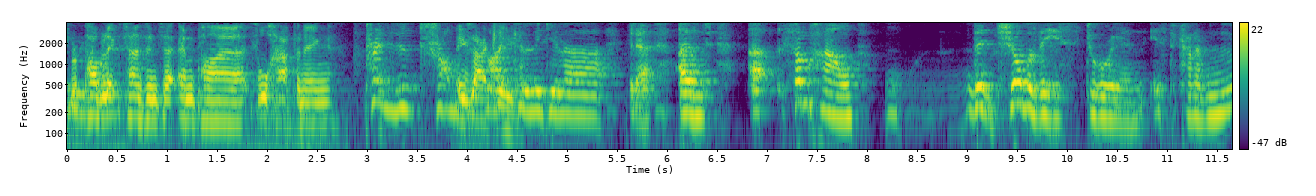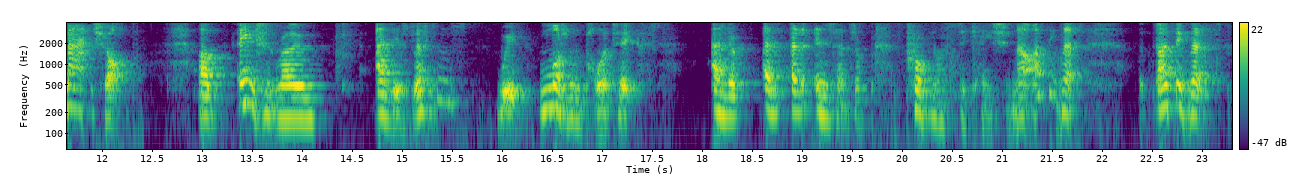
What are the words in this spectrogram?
Republic turns into empire. It's all happening. President Trump exactly. like Caligula, you know, and uh, somehow the job of the historian is to kind of match up uh, ancient Rome and its lessons with modern politics and, a, and, and in a sense of prognostication. Now, I think that's I think that's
